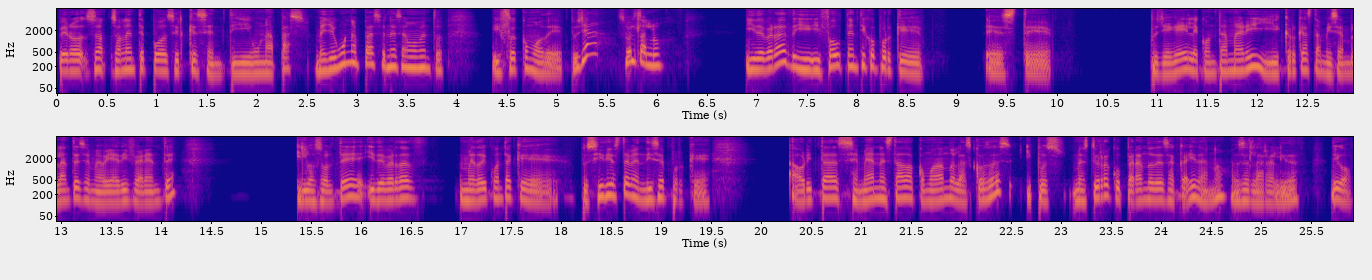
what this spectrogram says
pero solamente puedo decir que sentí una paz. Me llegó una paz en ese momento y fue como de, pues ya, suéltalo. Y de verdad, y, fue auténtico porque, este, pues llegué y le conté a Mari y creo que hasta mi semblante se me veía diferente y lo solté y de verdad me doy cuenta que, pues sí, Dios te bendice porque ahorita se me han estado acomodando las cosas y pues me estoy recuperando de esa caída, ¿no? Esa es la realidad. Digo,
